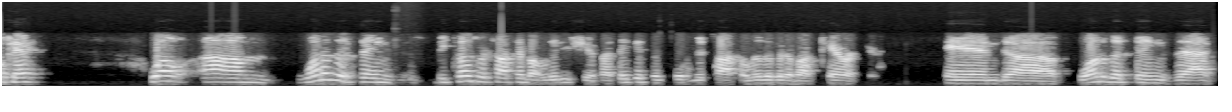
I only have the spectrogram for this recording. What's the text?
Okay. Well, um, one of the things, because we're talking about leadership, I think it's important to talk a little bit about character. And uh, one of the things that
